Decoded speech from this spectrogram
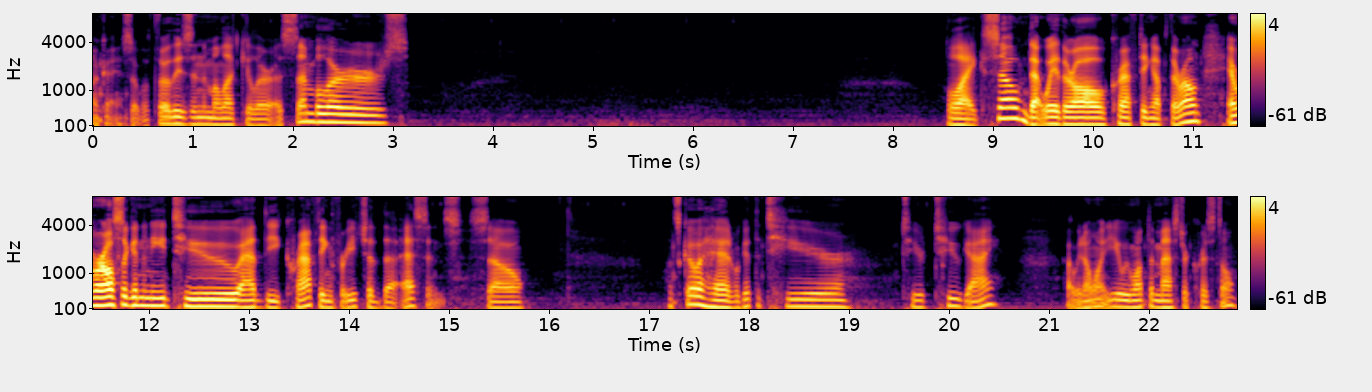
Okay, so we'll throw these in the molecular assemblers. Like so. That way they're all crafting up their own. And we're also going to need to add the crafting for each of the essence. So let's go ahead. We'll get the tier, tier 2 guy. Uh, we don't want you. We want the master crystal.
